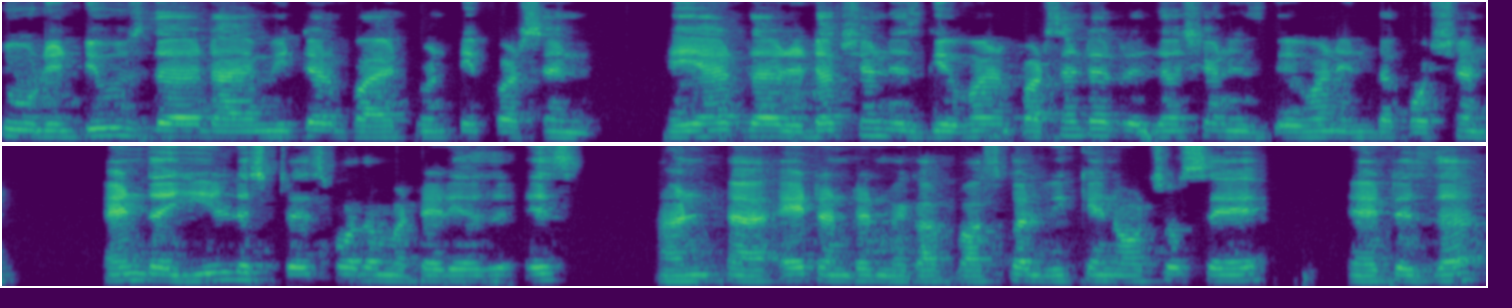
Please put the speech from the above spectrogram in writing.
to reduce the diameter by 20%. Here the reduction is given, percentage reduction is given in the question and the yield stress for the materials is and uh, 800 megapascal we can also say it is the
